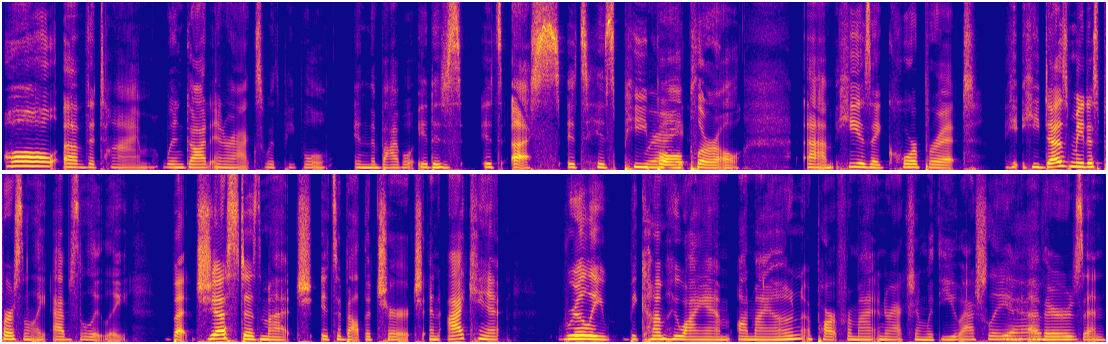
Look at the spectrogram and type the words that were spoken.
all of the time, when God interacts with people in the Bible, it is it's us, it's His people, right. plural. Um, he is a corporate. He, he does meet us personally, absolutely but just as much it's about the church and i can't really become who i am on my own apart from my interaction with you ashley yeah. and others and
